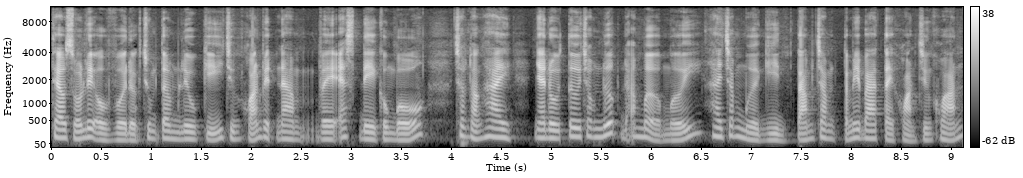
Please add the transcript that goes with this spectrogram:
Theo số liệu vừa được Trung tâm Lưu ký Chứng khoán Việt Nam VSD công bố, trong tháng 2, nhà đầu tư trong nước đã mở mới 210.883 tài khoản chứng khoán,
